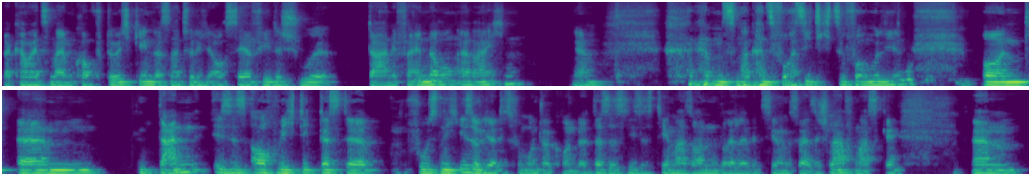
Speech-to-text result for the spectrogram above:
Da kann man jetzt mal im Kopf durchgehen, dass natürlich auch sehr viele Schuhe da eine Veränderung erreichen. Ja. um es mal ganz vorsichtig zu formulieren. Und ähm, dann ist es auch wichtig, dass der Fuß nicht isoliert ist vom Untergrund. Das ist dieses Thema Sonnenbrille bzw. Schlafmaske. Ähm,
